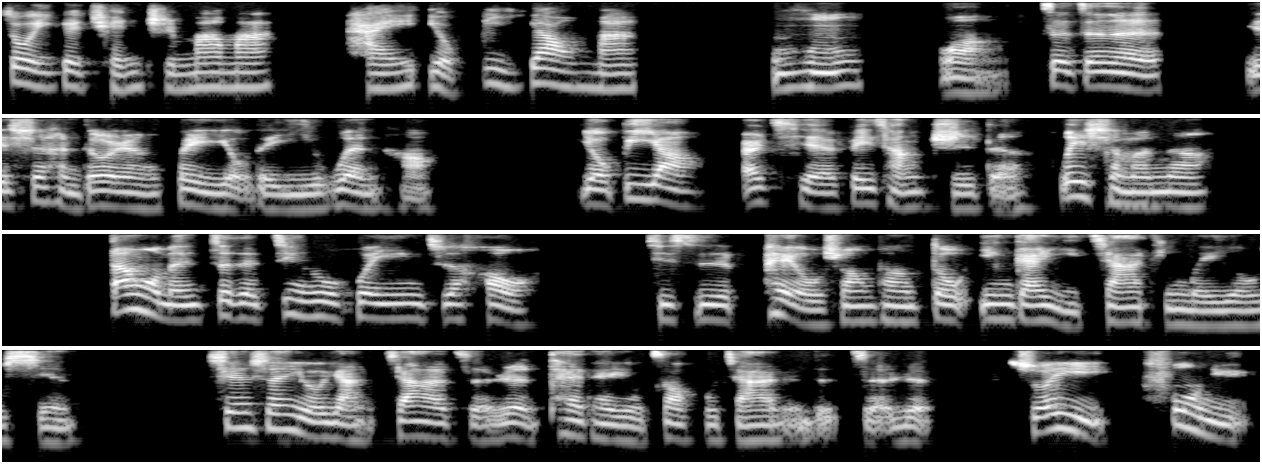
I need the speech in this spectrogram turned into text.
做一个全职妈妈还有必要吗？嗯哼，哇，这真的也是很多人会有的疑问哈。有必要，而且非常值得。为什么呢？当我们这个进入婚姻之后，其实配偶双方都应该以家庭为优先。先生有养家的责任，太太有照顾家人的责任，所以妇女。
